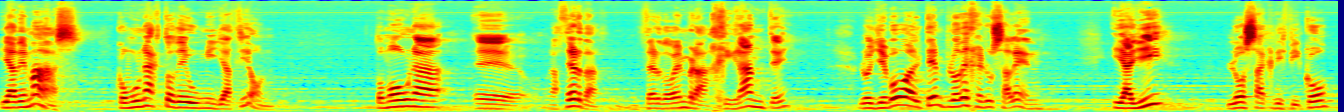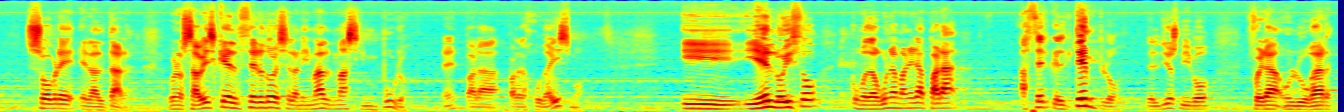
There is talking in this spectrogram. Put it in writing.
y además, como un acto de humillación, tomó una, eh, una cerda, un cerdo hembra gigante, lo llevó al templo de Jerusalén y allí lo sacrificó sobre el altar. Bueno, sabéis que el cerdo es el animal más impuro ¿eh? para, para, el judaísmo. Y, él lo hizo como de alguna manera para hacer que el templo del Dios vivo fuera un lugar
